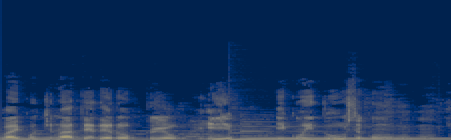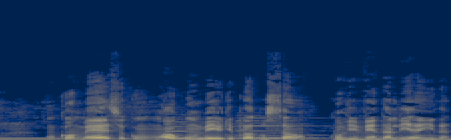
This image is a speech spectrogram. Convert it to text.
vai continuar tendo europeu rico e com indústria, com comércio, com algum meio de produção, convivendo ali ainda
